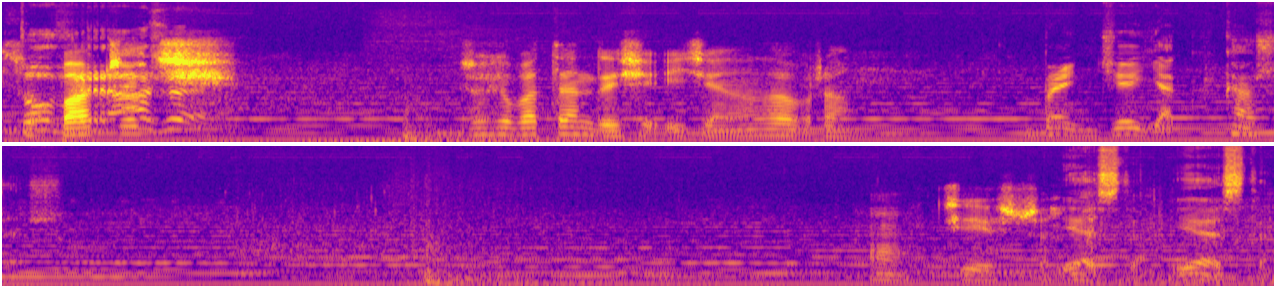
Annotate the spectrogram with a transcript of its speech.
To zobaczyć, wraże. że chyba tędy się idzie. No dobra. Będzie jak każesz. O, ci jeszcze. Jestem, jestem.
